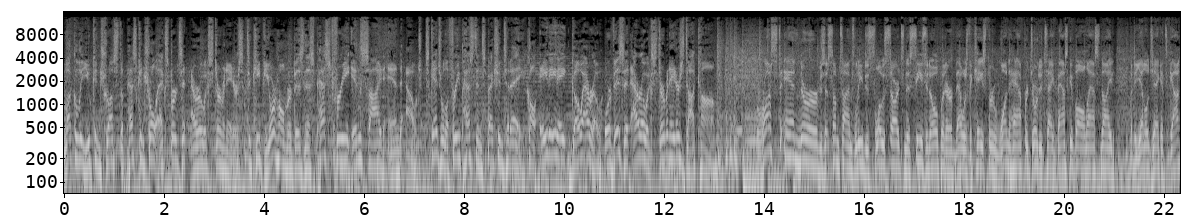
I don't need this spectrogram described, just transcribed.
Luckily, you can trust the pest control experts at Arrow Exterminators to keep your home or business pest free inside and out. Schedule a free pest inspection today. Call 888 GO ARROW or visit arrowexterminators.com com. Rust and nerves sometimes lead to slow starts in the season opener. That was the case through one half for Georgia Tech basketball last night, but the Yellow Jackets got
